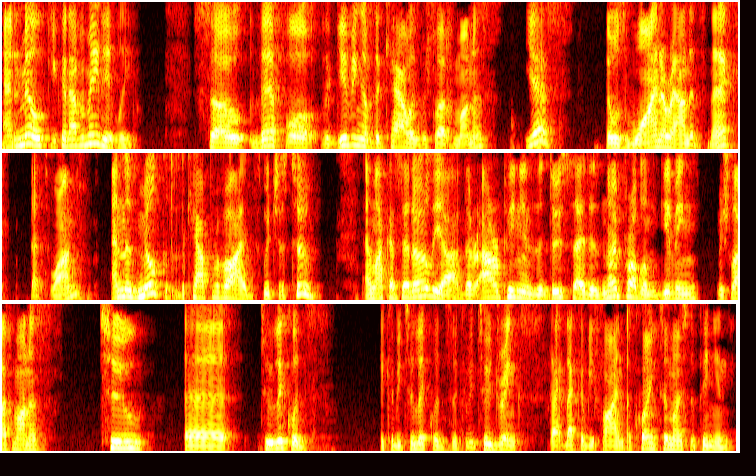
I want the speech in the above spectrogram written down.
and milk you can have immediately. So therefore, the giving of the cow is mishlach manas. Yes, there was wine around its neck. That's one, and there's milk that the cow provides, which is two. And like I said earlier, there are opinions that do say there's no problem giving Mishlach Manas two, uh, two liquids. It could be two liquids, it could be two drinks. That, that could be fine, according to most opinions.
